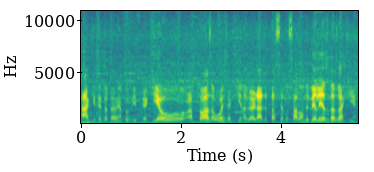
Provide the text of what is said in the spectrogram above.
Aqui tem tratamento VIP. Aqui é o, a tosa, hoje aqui na verdade está sendo o salão de beleza das vaquinhas.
